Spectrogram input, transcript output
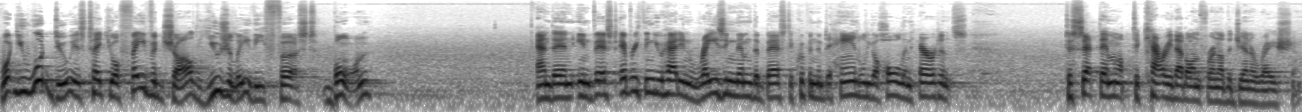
What you would do is take your favored child, usually the firstborn, and then invest everything you had in raising them the best, equipping them to handle your whole inheritance, to set them up to carry that on for another generation.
